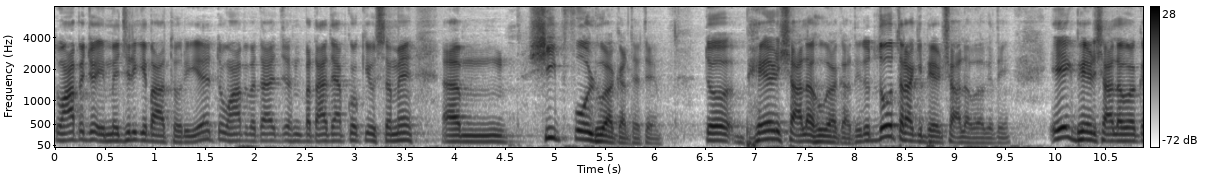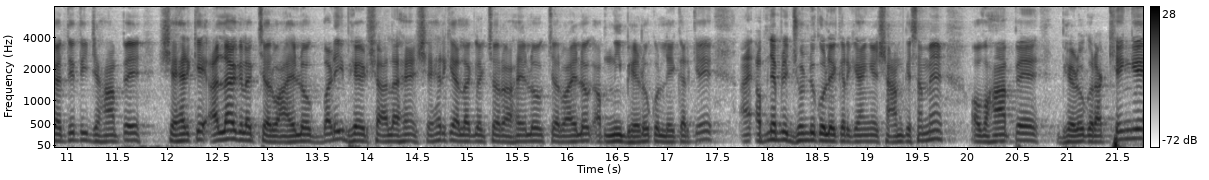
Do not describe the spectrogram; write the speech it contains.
तो वहाँ पे जो इमेजरी की बात हो रही है तो वहाँ पे बताया हम बताते आपको कि उस समय शीप फोल्ड हुआ करते थे। तो भेड़शाला हुआ करती तो दो तरह की भेड़शाला हुआ करती एक भेड़शाला हुआ करती थी जहाँ पे शहर के अलग अलग चरवाहे लोग, बड़ी भेड़शाला हैं, शहर के अलग अलग चरवाहे लोग चरवाहे लोग अपनी भेड़ों को लेकर के, अपने अपने झुंड को लेकर के आएँगे शाम के समय, और वहाँ पे भेड़ों को रखेंगे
